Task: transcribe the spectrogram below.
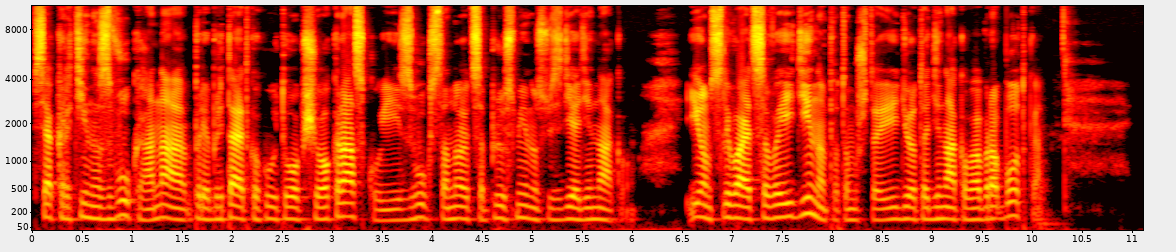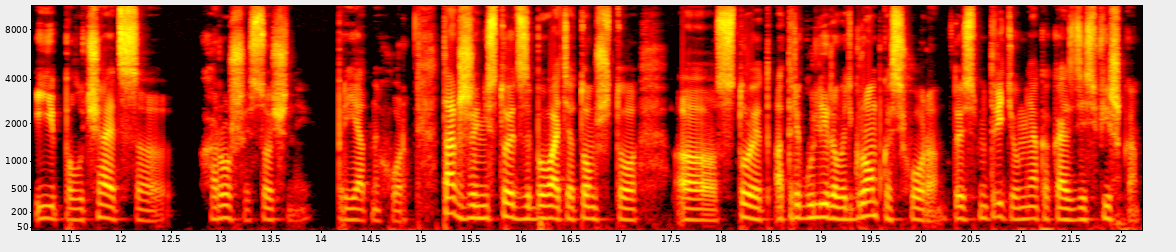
вся картина звука, она приобретает какую-то общую окраску, и звук становится плюс-минус везде одинаковым и он сливается воедино, потому что идет одинаковая обработка, и получается хороший, сочный, приятный хор. Также не стоит забывать о том, что э, стоит отрегулировать громкость хора. То есть, смотрите, у меня какая здесь фишка.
